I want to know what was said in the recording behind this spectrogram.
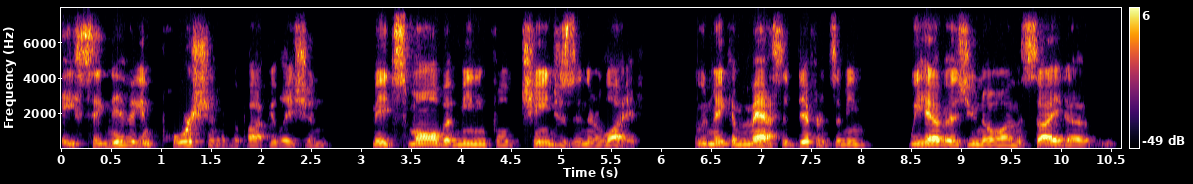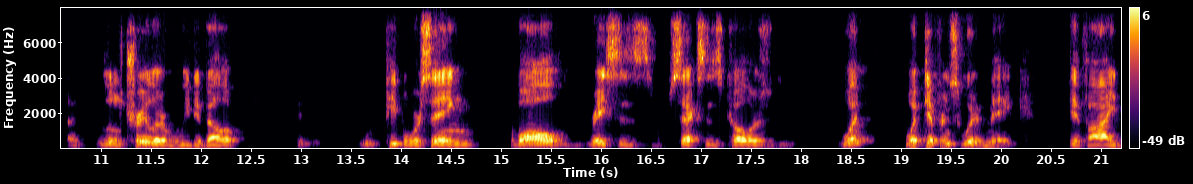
a significant portion of the population made small but meaningful changes in their life, it would make a massive difference. I mean, we have, as you know, on the site, a, a little trailer we developed. People were saying, of all races, sexes, colors, what what difference would it make if I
